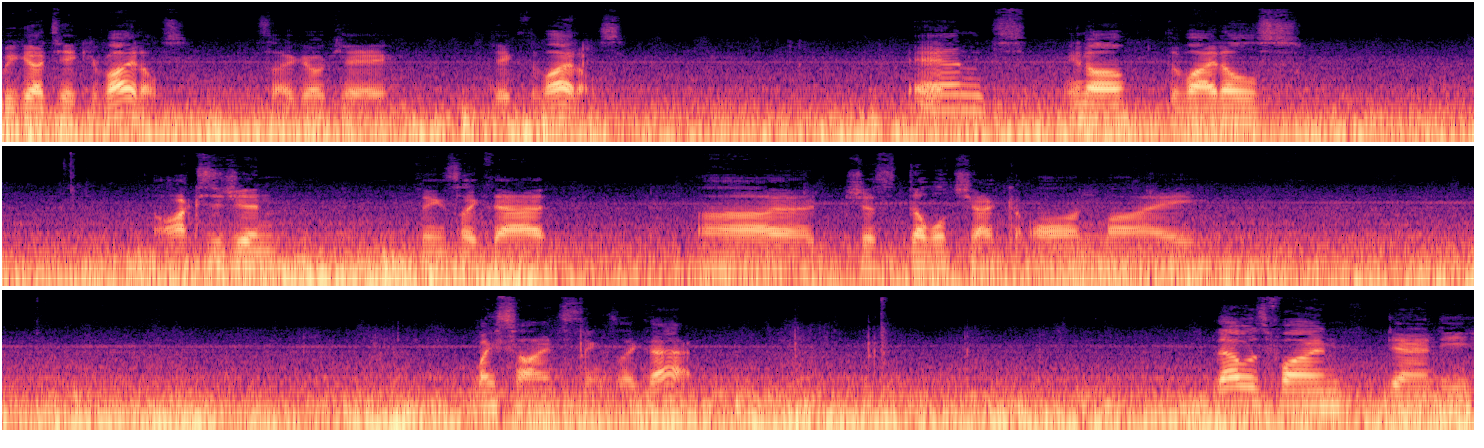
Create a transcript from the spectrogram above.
we got to take your vitals. It's like, okay, take the vitals. And, you know, the vitals, oxygen, things like that. Uh, just double check on my my signs, things like that. That was fine, dandy.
